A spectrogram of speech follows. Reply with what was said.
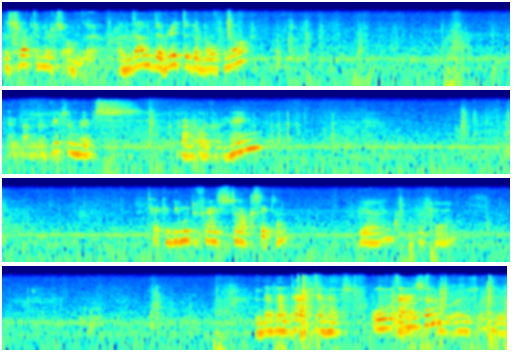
de zwarte muts onder. En dan de witte erbovenop. En dan de witte muts daar overheen. Kijk, die moeten vrij strak zitten. Ja, oké. En dan krijg je het oorijzer. Ja.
